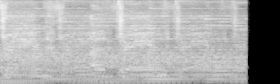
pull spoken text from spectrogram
Dream, a dream, a dream.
